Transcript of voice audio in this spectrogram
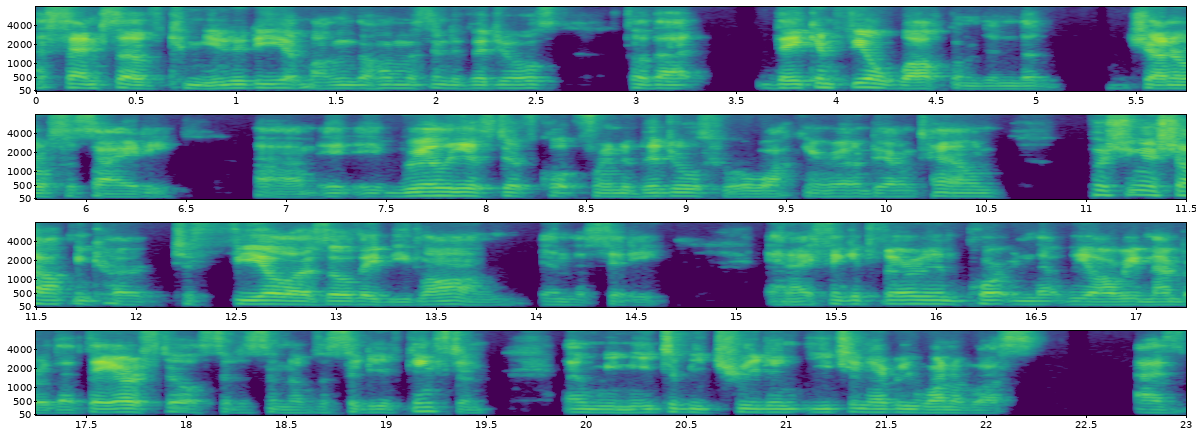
a sense of community among the homeless individuals so that they can feel welcomed in the general society um, it, it really is difficult for individuals who are walking around downtown pushing a shopping cart to feel as though they belong in the city. And I think it's very important that we all remember that they are still a citizen of the city of Kingston, and we need to be treating each and every one of us as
